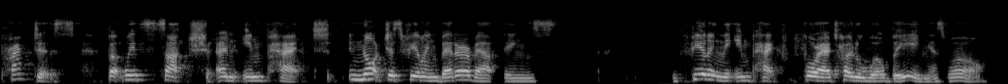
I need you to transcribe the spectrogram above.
practice, but with such an impact, not just feeling better about things, feeling the impact for our total well-being as well.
